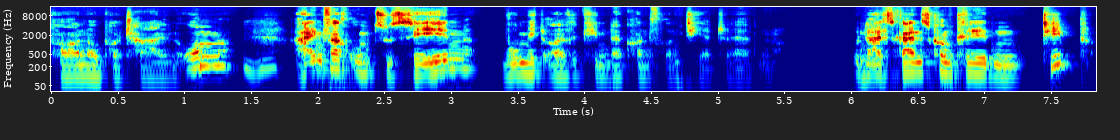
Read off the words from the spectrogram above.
Pornoportalen um, mhm. einfach um zu sehen, womit eure Kinder konfrontiert werden. Und als ganz konkreten Tipp,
